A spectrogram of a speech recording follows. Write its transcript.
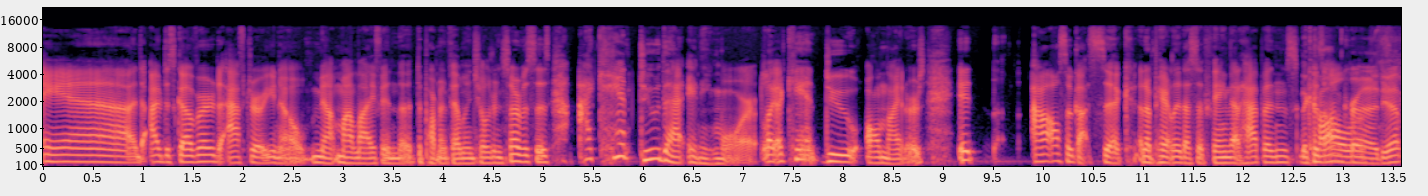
and I've discovered after you know my, my life in the Department of Family and Children Services, I can't do that anymore. Like I can't do all nighters. It. I also got sick, and apparently that's a thing that happens. The 'cause all of- yep.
